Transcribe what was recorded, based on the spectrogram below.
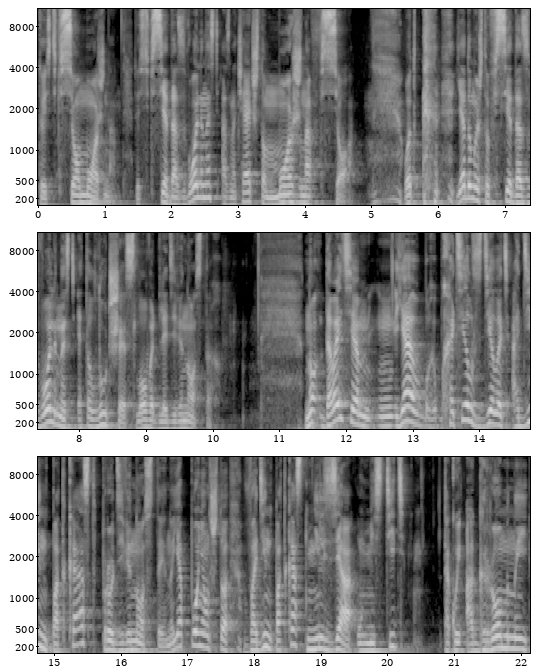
то есть все можно. То есть вседозволенность означает, что можно все. Вот я думаю, что вседозволенность — это лучшее слово для 90-х. Но давайте, я хотел сделать один подкаст про 90-е, но я понял, что в один подкаст нельзя уместить такой огромный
